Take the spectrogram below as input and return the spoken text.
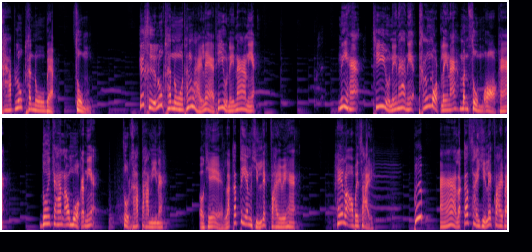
คราฟลูกธนูแบบสุ่ม ก็คือลูกธนูทั้งหลายแหล่ที่อยู่ในหน้าเนี้ยนี่ฮะ ที่อยู่ในหน้าเนี้ยทั้งหมดเลยนะ มันสุ่มออกฮะโดยการเอาหมวกอันเนี้ย สูตรคราฟตามนี้นะ โอเค แล้วก็เตรียมหินเหล็กไฟไว้ฮะ ให้เราเอาไปใส่ปึ๊บอ่า แล้วก็ใส่หินเหล็กไฟไป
